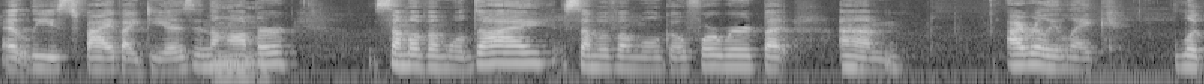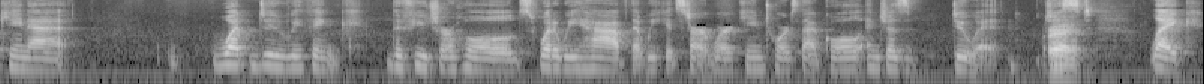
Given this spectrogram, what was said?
at least five ideas in the mm. hopper. Some of them will die, some of them will go forward, but um, I really like looking at what do we think the future holds? What do we have that we could start working towards that goal and just do it? Just right like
